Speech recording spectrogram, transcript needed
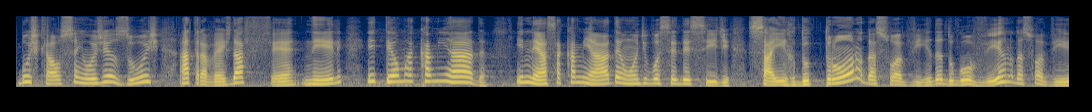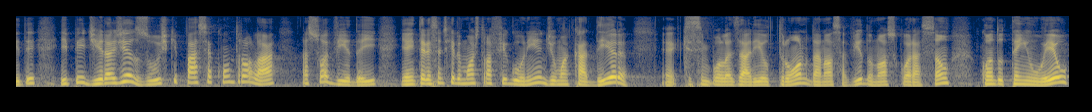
buscar o Senhor Jesus através da fé nele e ter uma caminhada. E nessa caminhada é onde você decide sair do trono da sua vida, do governo da sua vida e pedir a Jesus que passe a controlar a sua vida. E, e é interessante que ele mostra uma figurinha de uma cadeira é, que simbolizaria o trono da nossa vida, o nosso coração. Quando tem o eu,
